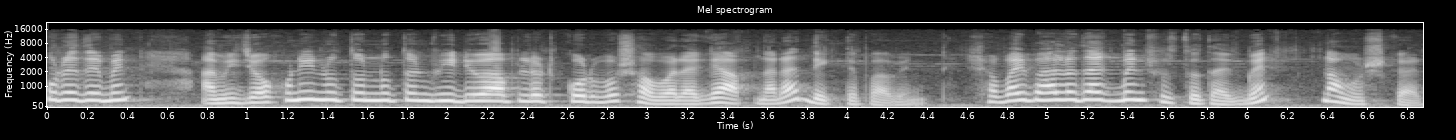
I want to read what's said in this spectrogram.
করে দেবেন। আমি যখনই নতুন নতুন ভিডিও আপলোড করব, সবার আগে আপনারা দেখতে পাবেন। সবাই ভালো থাকবেন, সুস্থ থাকবেন। নমস্কার।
